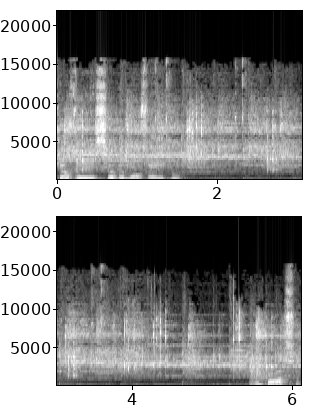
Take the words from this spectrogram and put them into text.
Deixa eu ver se eu removendo. Posso.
